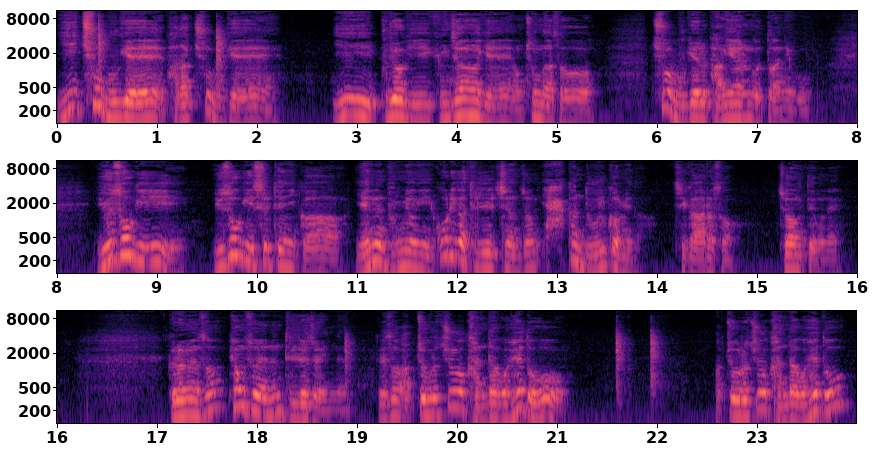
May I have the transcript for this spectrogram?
이 추 무게 바닥 추 무게 이 부력이 굉장하게 엄청나서 추 무게를 방해하는 것도 아니고 유속이 유속이 있을 테니까 얘는 분명히 꼬리가 들릴지언정 약간 누울 겁니다. 지가 알아서 저항 때문에. 그러면서 평소에는 들려져 있는. 그래서 앞쪽으로 쭉 간다고 해도 앞쪽으로 쭉 간다고 해도 자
